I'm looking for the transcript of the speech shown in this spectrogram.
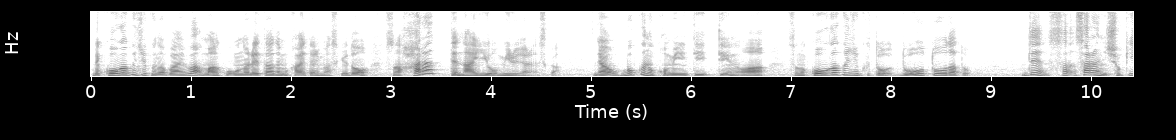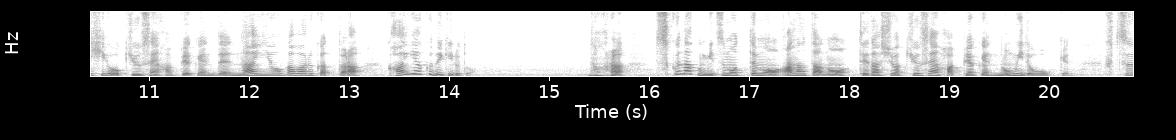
で工学塾の場合は、まあ、ここのレターでも書いてありますけどその払って内容を見るじゃないですか。じゃあ僕のコミュニティっていうのはその工学塾と同等だと。でささらに初期費用9800円で内容が悪かったら解約できると。だから少なく見積もってもあなたの手出しは9800円のみで OK 普通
